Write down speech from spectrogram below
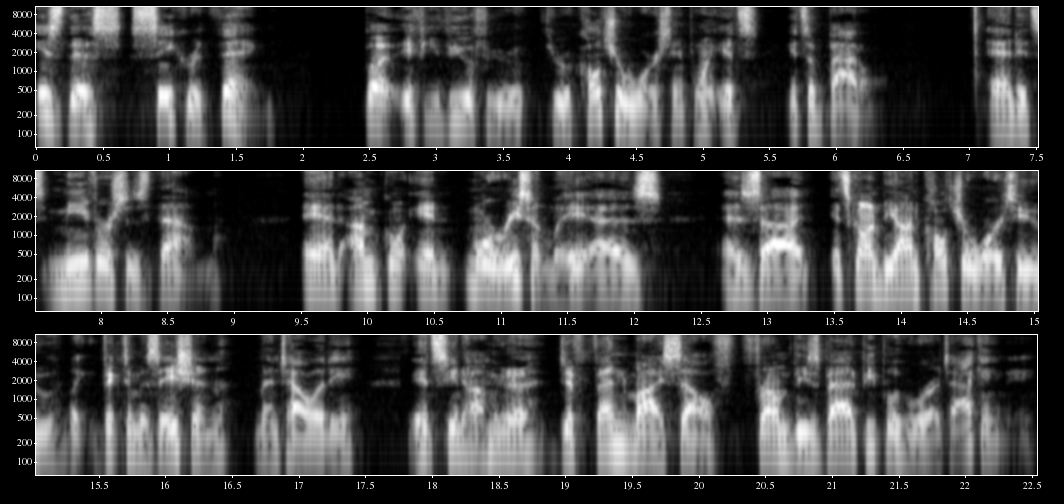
is this sacred thing. But if you view it through, through a culture war standpoint, it's it's a battle, and it's me versus them. And I'm going. And more recently, as as uh, it's gone beyond culture war to like victimization mentality, it's you know I'm going to defend myself from these bad people who are attacking me,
